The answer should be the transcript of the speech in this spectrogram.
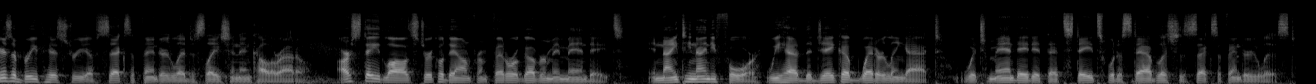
Here's a brief history of sex offender legislation in Colorado. Our state laws trickle down from federal government mandates. In 1994, we had the Jacob Wetterling Act, which mandated that states would establish a sex offender list.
